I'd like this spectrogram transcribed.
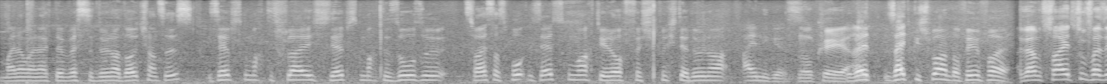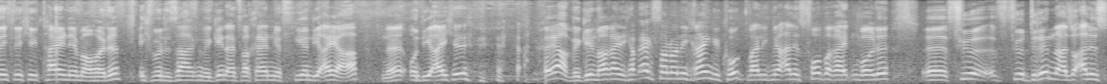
meiner Meinung nach der beste Döner Deutschlands ist. Selbstgemachtes Fleisch, selbstgemachte Soße. Zwar ist das Brot nicht selbst gemacht, jedoch verspricht der Döner einiges. Okay. Ihr werdet- seid gespannt, auf jeden Fall. Wir haben zwei zuversichtliche Teilnehmer heute. Ich würde sagen, wir gehen einfach rein, wir frieren die Eier ab ne? und die Eichel. ja, wir gehen mal rein. Ich habe extra noch nicht reingeguckt, weil ich mir alles vorbereiten wollte äh, für, für drin, also alles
